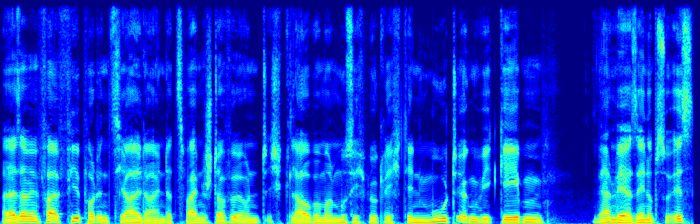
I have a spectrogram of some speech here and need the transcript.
Also da ist auf jeden Fall viel Potenzial da in der zweiten Staffel und ich glaube, man muss sich wirklich den Mut irgendwie geben, werden wir ja sehen, ob es so ist,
